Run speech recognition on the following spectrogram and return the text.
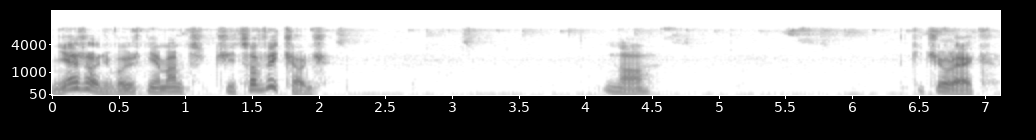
Nie rządź, bo już nie mam ci co wyciąć. No. Kiciulek.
